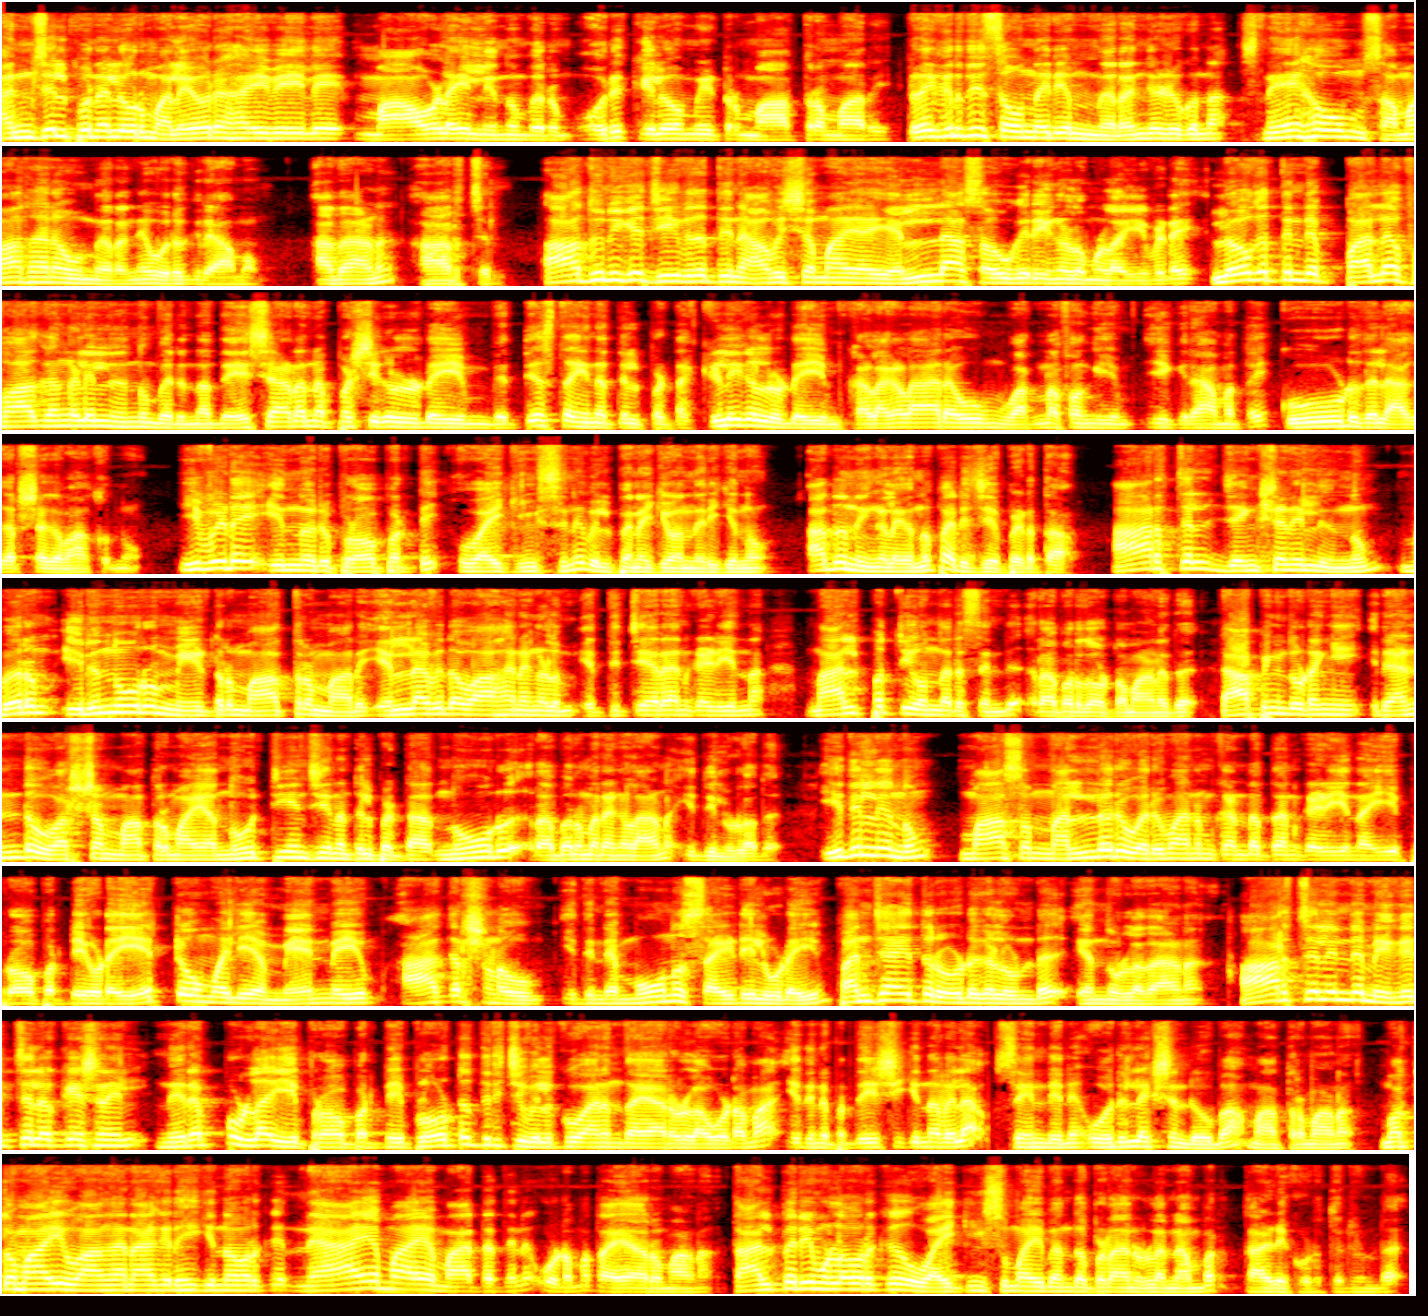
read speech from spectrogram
അഞ്ചൽ പുനലൂർ മലയോര ഹൈവേയിലെ മാവളയിൽ നിന്നും വെറും ഒരു കിലോമീറ്റർ മാത്രം മാറി പ്രകൃതി സൗന്ദര്യം നിറഞ്ഞൊഴുകുന്ന സ്നേഹവും സമാധാനവും നിറഞ്ഞ ഒരു ഗ്രാമം. അതാണ് ആർച്ചൽ. ആധുനിക ജീവിതത്തിന് ആവശ്യമായ എല്ലാ സൗകര്യങ്ങളുമുള്ള ഇവിടെ ലോകത്തിന്റെ പല ഭാഗങ്ങളിൽ നിന്നും വരുന്ന ദേശാടന പക്ഷികളുടെയും വ്യത്യസ്ത ഇനത്തിൽപ്പെട്ട കിളികളുടെയും കളകളാരവും വർണഭംഗിയും ഈ ഗ്രാമത്തെ കൂടുതൽ ആകർഷകമാക്കുന്നു. ഇവിടെ ഇന്നൊരു പ്രോപ്പർട്ടി വൈക്കിങ്സിന് വിൽപ്പനയ്ക്ക് വന്നിരിക്കുന്നു. അത് നിങ്ങളെ ഒന്ന് പരിചയപ്പെടുത്താം. ആർച്ചൽ ജംഗ്ഷനിൽ നിന്നും വെറും ഇരുന്നൂറ് മീറ്റർ മാത്രം മാറി എല്ലാവിധ വാഹനങ്ങളും എത്തിച്ചേരാൻ കഴിയുന്ന നാൽപ്പത്തി ഒന്നര സെന്റ് റബ്ബർ തോട്ടമാണിത്. ടാപ്പിംഗ് തുടങ്ങി രണ്ട് വർഷം മാത്രമായ നൂറ്റിയഞ്ച് ഇനത്തിൽപ്പെട്ട നൂറ് റബ്ബർ മരങ്ങളാണ് ഇതിലുള്ളത്. ഇതിൽ നിന്നും മാസം നല്ലൊരു വരുമാനം കണ്ടെത്താൻ കഴിയുന്ന ഈ പ്രോപ്പർട്ടിയുടെ ഏറ്റവും വലിയ മേന്മയും ആകർഷണവും ഇതിന്റെ മൂന്ന് സൈഡിലൂടെയും പഞ്ചായത്ത് റോഡുകളുണ്ട് എന്നുള്ളതാണ്. ആർച്ചലിന്റെ മികച്ച ലൊക്കേഷനിൽ നിരപ്പുള്ള ഈ പ്രോപ്പർട്ടി പ്ലോട്ട് തിരിച്ചു വിൽക്കുവാനും തയ്യാറുള്ള ഉടമ ഇതിന് പ്രതീക്ഷിക്കുന്ന വില സെന്റിന് ഒരു ലക്ഷം രൂപ മാത്രമാണ്. മൊത്തമായി വാങ്ങാൻ ആഗ്രഹിക്കുന്നവർക്ക് ന്യായമായ മാറ്റത്തിന് ഉടമ തയ്യാറുമാണ്. താല്പര്യമുള്ളവർക്ക് വൈക്കിങ്സുമായി ബന്ധപ്പെടാനുള്ള നമ്പർ താഴെ കൊടുത്തിട്ടുണ്ട്.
